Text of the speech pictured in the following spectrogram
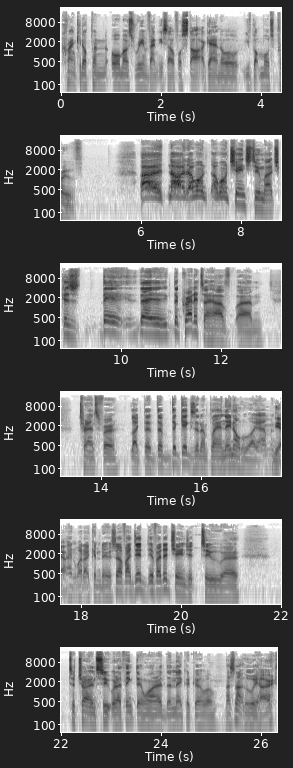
crank it up and almost reinvent yourself or start again, or you've got more to prove? Uh, no, I I won't. I won't change too much because the the the credits I have um, transfer. Like the, the the gigs that I'm playing, they know who I am and, Yeah. and what I can do. So if I did if I did change it to uh, to try and suit what I think they wanted, then they could go, well, that's not who we hired,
